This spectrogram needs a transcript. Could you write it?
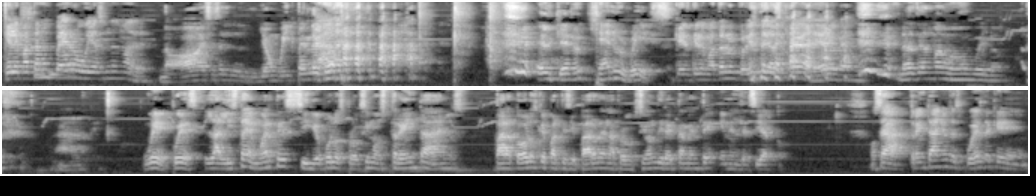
que le matan un perro, güey, hace un desmadre. No, ese es el John Wick, pendejo. Ah. El Keanu, Keanu Reeves. Que, que le matan el perrito y hace un cagadero, güey. No seas mamón, güey, no. Güey, pues la lista de muertes siguió por los próximos 30 años para todos los que participaron en la producción directamente en el desierto. O sea, 30 años después de que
